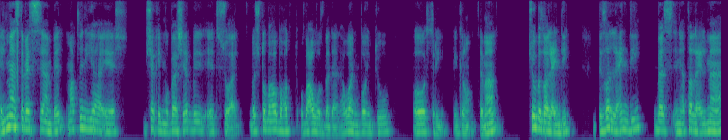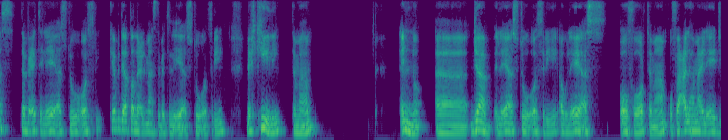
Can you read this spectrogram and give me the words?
ال mass تبعت ال sample معطيني إياها إيش؟ بشكل مباشر بالسؤال. بشطبها وبحط وبعوض بدالها. 1.203 جرام. تمام؟ شو بظل عندي؟ بظل عندي بس إني أطلع ال mass تبعت ال AS2O3 كيف بدي أطلع ال mass تبعت ال AS2O3 بحكي لي تمام؟ إنه آه جاب ال AS2O3 أو ال ASO4 تمام. وفعلها مع ال AG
